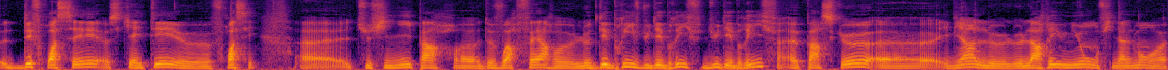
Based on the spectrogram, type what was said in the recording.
défroisser ce qui a été froissé. Finis par devoir faire le débrief du débrief du débrief parce que eh bien, la réunion finalement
